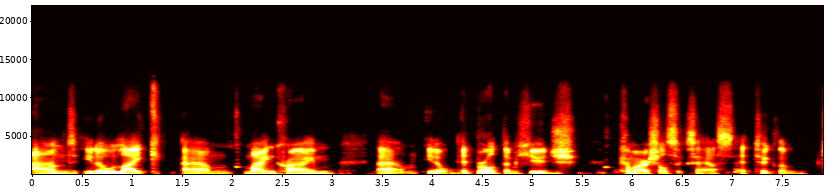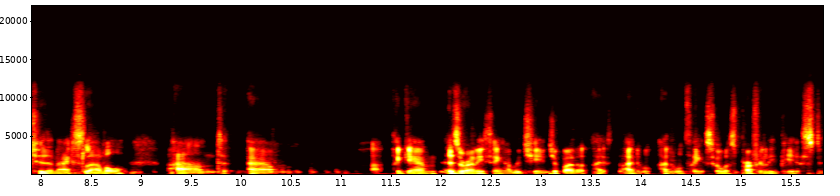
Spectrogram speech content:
And, you know, like um, Mindcrime, um, you know, it brought them huge commercial success. It took them to the next level. And um, again, is there anything I would change about it? I, I don't I don't think so. It's perfectly paced.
